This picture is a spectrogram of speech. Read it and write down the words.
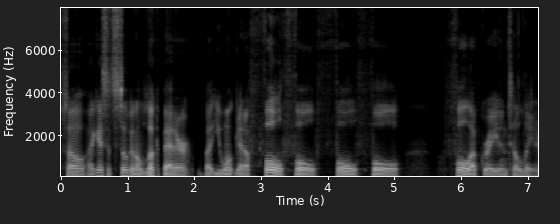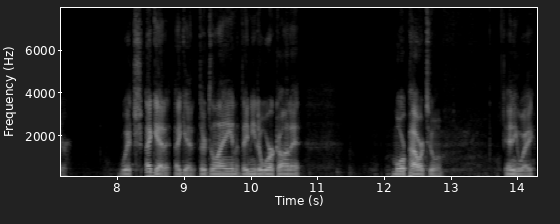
So I guess it's still going to look better, but you won't get a full, full, full, full, full upgrade until later. Which I get it. I get it. They're delaying. They need to work on it. More power to them. Anyway.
